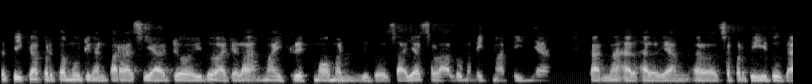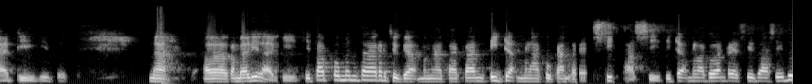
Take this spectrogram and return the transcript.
ketika bertemu dengan para siado itu adalah my great moment gitu. Saya selalu menikmatinya karena hal-hal yang uh, seperti itu tadi gitu. Nah, uh, kembali lagi, kita komentar juga mengatakan tidak melakukan resitasi. Tidak melakukan resitasi itu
